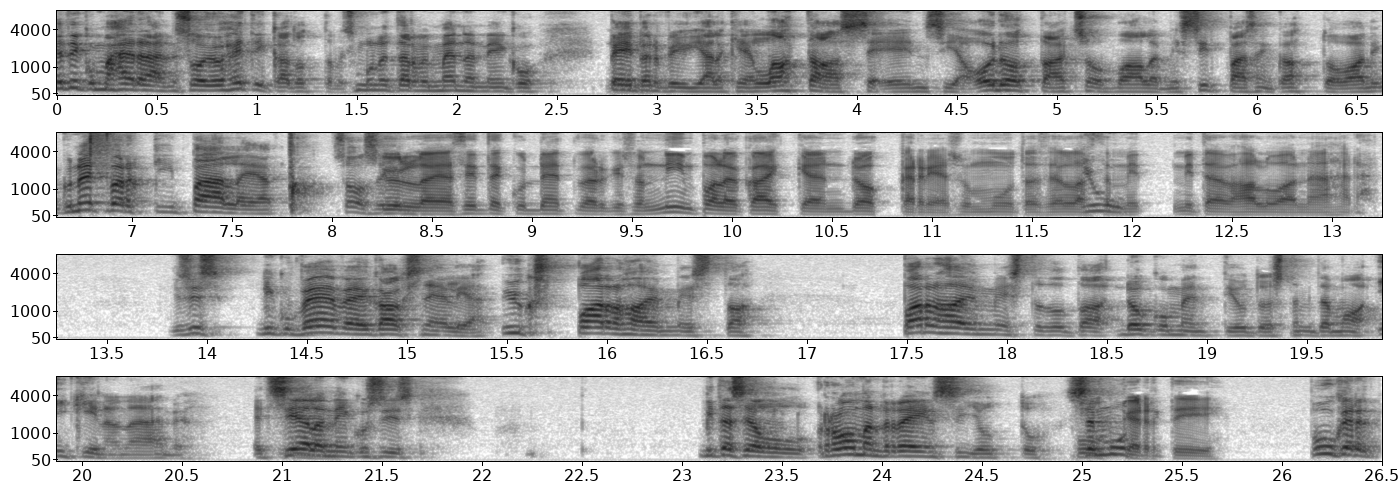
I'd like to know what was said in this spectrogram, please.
heti kun mä herään, niin se on jo heti katsottavissa. Mun ei tarvi mennä niinku pay-per-viewn jälkeen lataa se ensin ja odottaa, että se on valmis. Sitten pääsen katsoa vaan niinku networkiin päälle ja se on siinä. Kyllä, ja sitten kun Networkissa on niin paljon kaikkea dokkaria sun muuta sellaista, mit, mitä haluaa nähdä. Ja siis niin kuin VV24, yksi parhaimmista, parhaimmista tota, dokumenttijutuista, mitä mä oon ikinä nähnyt. Et siellä mm. niin kuin siis, mitä siellä on ollut? Roman Reignsin juttu. Se, Booker T. Booker T.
